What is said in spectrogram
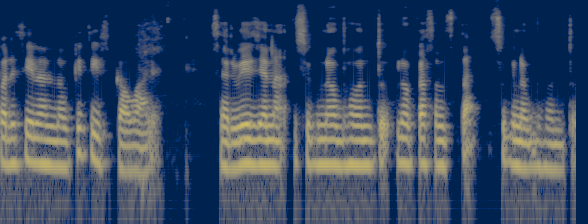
పరిశీలనలోకి తీసుకోవాలి. సర్వేజన సుఖనోభవంతు లోక సంస్థ సుఖనోభవంతు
